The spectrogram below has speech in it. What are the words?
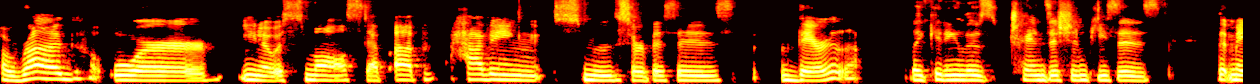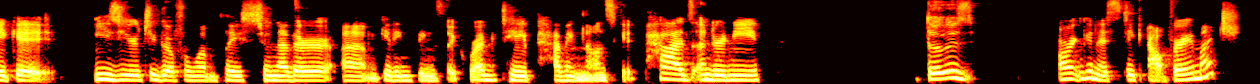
a rug or you know a small step up having smooth surfaces there like getting those transition pieces that make it easier to go from one place to another um, getting things like rug tape having non-skid pads underneath those aren't going to stick out very much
